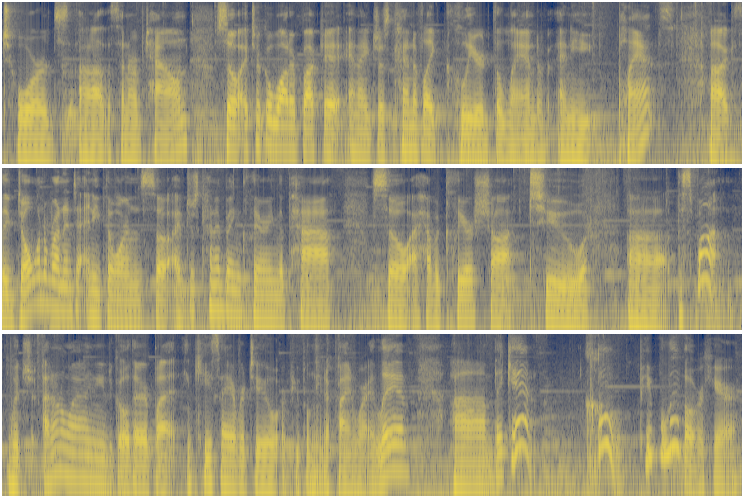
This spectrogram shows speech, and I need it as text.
towards uh, the center of town. So I took a water bucket and I just kind of like cleared the land of any plants because uh, I don't want to run into any thorns. So I've just kind of been clearing the path so I have a clear shot to uh, the spawn, which I don't know why I need to go there, but in case I ever do or people need to find where I live, um, they can. Oh, people live over here.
